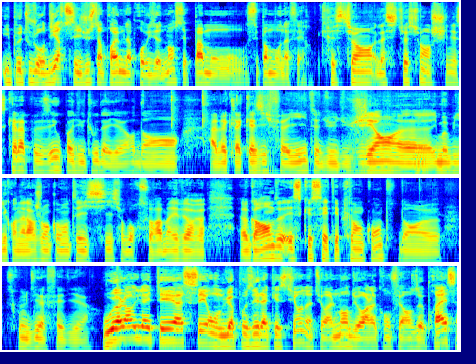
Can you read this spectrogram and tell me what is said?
il peut toujours dire c'est juste un problème d'approvisionnement, c'est pas mon, c'est pas mon affaire. Christian, la situation en Chine, est-ce qu'elle a pesé ou pas du tout d'ailleurs dans, avec la quasi-faillite du, du géant Mm. euh, immobilier qu'on a largement commenté ici sur Boursorama Evergrande? Est-ce que ça a été pris en compte dans euh, ce que nous dit la Fed hier Ou alors il a été assez, on lui a posé la question naturellement durant la conférence de presse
